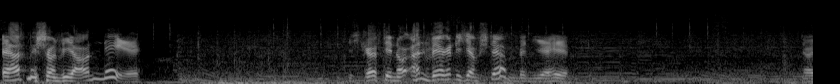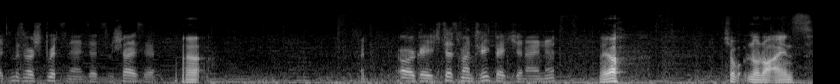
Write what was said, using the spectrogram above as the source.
Er hat mich schon wieder. Oh nee. Ich greife den noch an, während ich am Sterben bin hier. Hey. Ja, jetzt müssen wir Spritzen einsetzen. Scheiße. Ja. Okay, ich setze mal ein Trinkpäckchen ein, ne? Ja. Ich habe nur noch eins.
